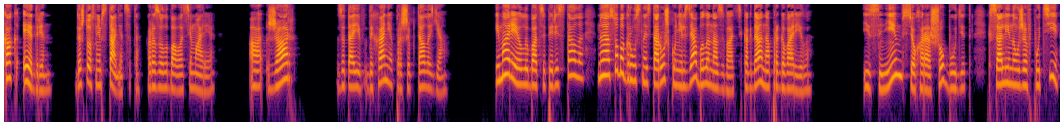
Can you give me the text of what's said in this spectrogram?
«Как Эдрин?» «Да что с ним станется-то?» – разулыбалась и Мария. «А жар?» – затаив дыхание, прошептала я. И Мария улыбаться перестала, но и особо грустной старушку нельзя было назвать, когда она проговорила. «И с ним все хорошо будет. Ксалина уже в пути,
